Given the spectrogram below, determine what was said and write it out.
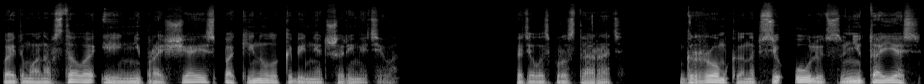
Поэтому она встала и, не прощаясь, покинула кабинет Шереметьева. Хотелось просто орать. Громко, на всю улицу, не таясь.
